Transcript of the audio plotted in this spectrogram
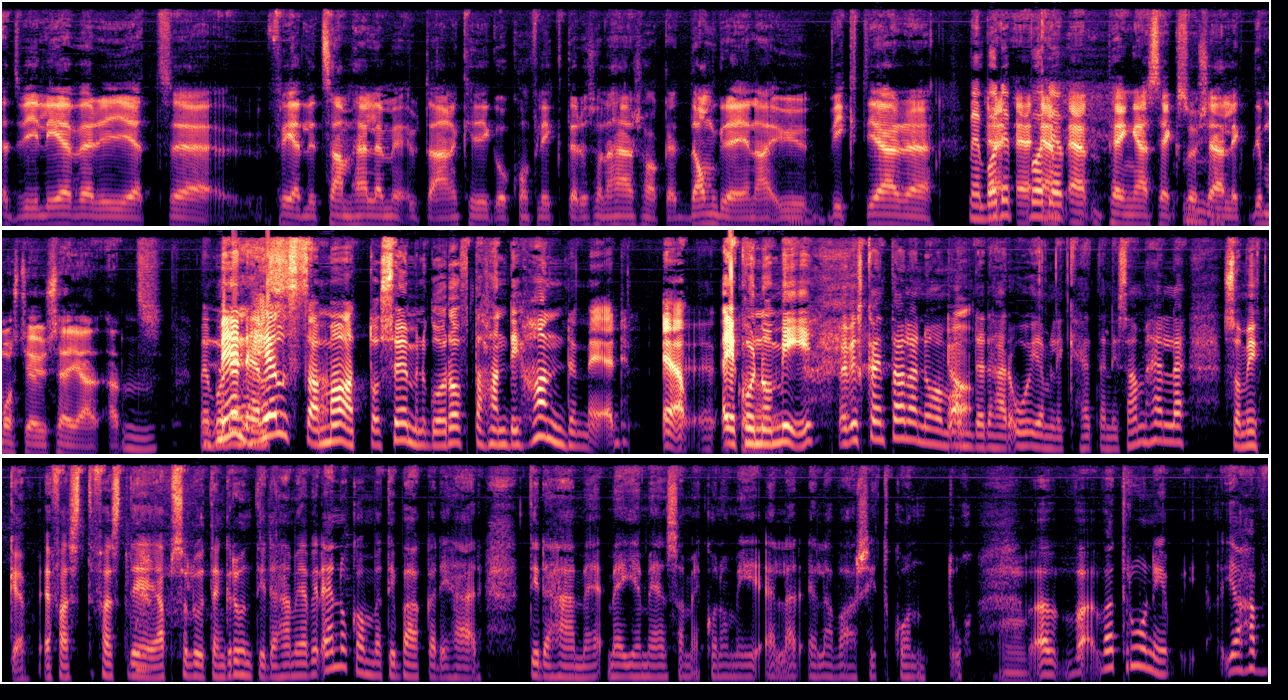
att vi lever i ett eh, fredligt samhälle med, utan krig och konflikter och sådana här saker. De grejerna är ju mm. viktigare Men både, ä, både... Än, än pengar, sex och mm. kärlek. Det måste jag ju säga att mm. Men, Men hälsa, mat och sömn går ofta hand i hand med äh, ekonomi. Men vi ska inte tala nu om, ja. om den här ojämlikheten i samhället så mycket, fast, fast det är absolut en grund till det här. Men jag vill ännu komma tillbaka det här, till det här med, med gemensam ekonomi eller, eller varsitt konto. Mm. Uh, vad, vad tror ni? Jag har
